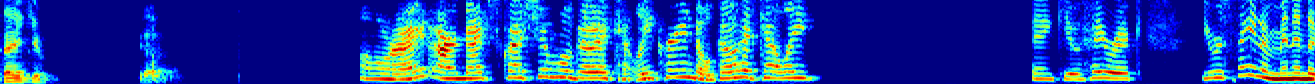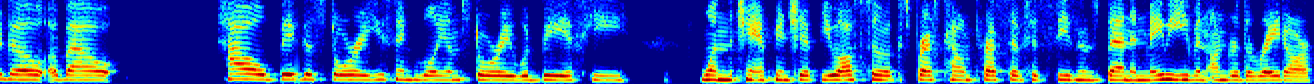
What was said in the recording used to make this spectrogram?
Thank you. Yep. All right, our next question will go to Kelly Crandall. Go ahead, Kelly. Thank you. Hey, Rick, you were saying a minute ago about how big a story you think William's story would be if he won the championship. You also expressed how impressive his season's been and maybe even under the radar.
